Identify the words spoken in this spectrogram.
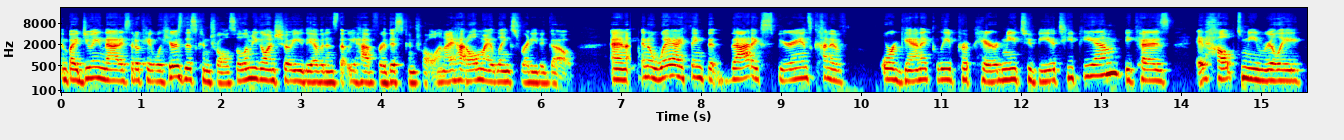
And by doing that, I said, okay, well, here's this control. So let me go and show you the evidence that we have for this control. And I had all my links ready to go. And in a way, I think that that experience kind of organically prepared me to be a TPM because it helped me really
